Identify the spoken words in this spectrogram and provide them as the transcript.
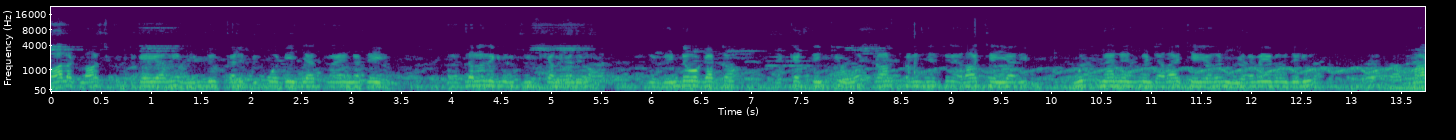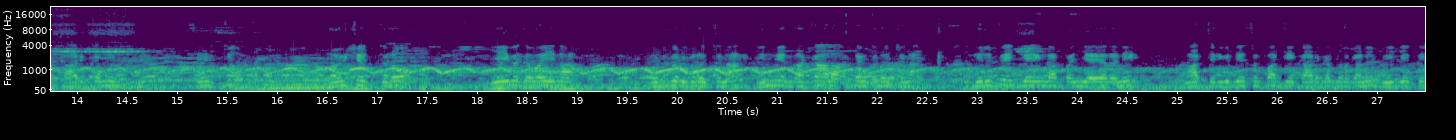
వాళ్ళకు లాస్ట్ గుర్తుకు వేయాలి రెండు కలిపి పోటీ చేస్తున్నాయన్నది ప్రజల దగ్గరికి తీసుకెళ్ళగలిగాం ఇది రెండవ ఘట్టం. ఇక్కడ తెచ్చి ఓట్ ట్రాన్స్పరెన్సీని ఎలా చేయాలి? బూత్ మేనేజ్మెంట్ ఎలా చేయాలని ఇరవై రోజులు మా కార్యక్రమం చేస్తూ భవిష్యత్తులో ఏ విధమైన ఒడిదుడుకులు వచ్చినా ఎన్ని రకాల అడ్డంకులు వచ్చినా గెలిపే ధ్యేయంగా పనిచేయాలని మా తెలుగుదేశం పార్టీ కార్యకర్తలు కానీ బీజేపీ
